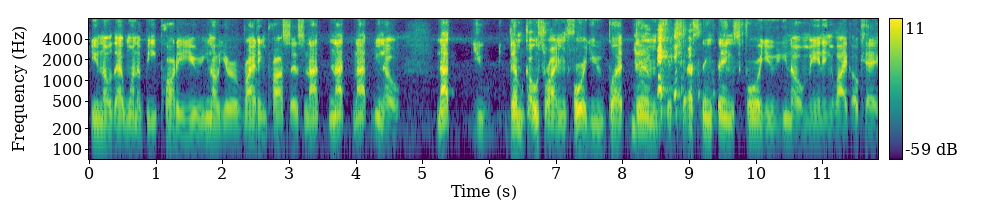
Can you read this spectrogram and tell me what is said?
you know that want to be part of your you know your writing process not not not you know not you them ghostwriting for you but them suggesting things for you you know meaning like okay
